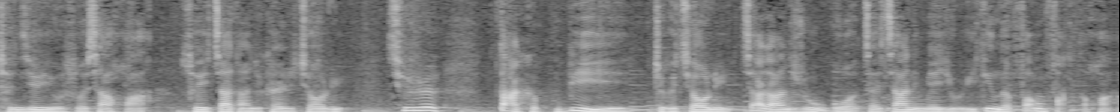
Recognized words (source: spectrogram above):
成绩有所下滑，所以家长就开始焦虑。其实大可不必这个焦虑。家长如果在家里面有一定的方法的话，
